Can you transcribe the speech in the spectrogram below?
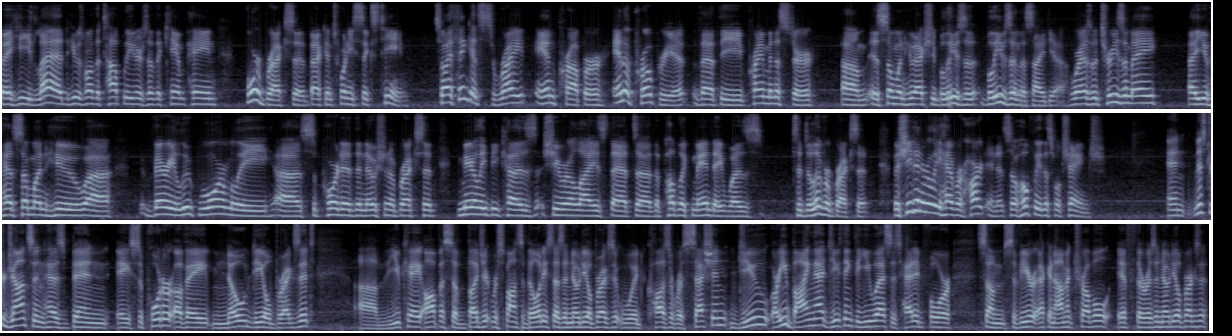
but he led, he was one of the top leaders of the campaign for Brexit back in 2016. So I think it's right and proper and appropriate that the prime minister um, is someone who actually believes believes in this idea. Whereas with Theresa May, uh, you had someone who uh, very lukewarmly uh, supported the notion of Brexit merely because she realized that uh, the public mandate was to deliver Brexit. But she didn't really have her heart in it, so hopefully this will change. And Mr. Johnson has been a supporter of a no deal Brexit. Um, the UK Office of Budget Responsibility says a no-deal Brexit would cause a recession. Do you are you buying that? Do you think the U.S. is headed for some severe economic trouble if there is a no-deal Brexit?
